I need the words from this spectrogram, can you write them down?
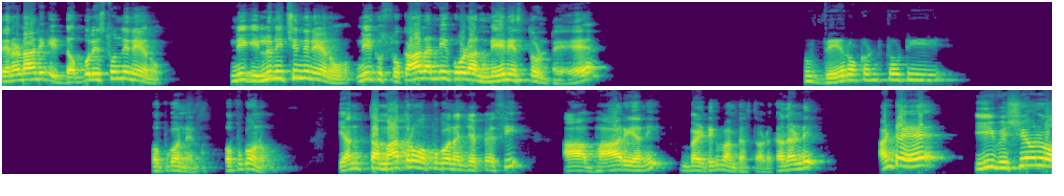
తినడానికి డబ్బులు ఇస్తుంది నేను. నీకు ఇల్లునిచ్చింది నేను. నీకు సుఖాలన్నీ కూడా నేను ఇస్తుంటే నువ్వు వేరొకటితోటి ఒప్పుకోను నేను. ఒప్పుకోను. ఎంత మాత్రం ఒప్పుకోనని చెప్పేసి ఆ భార్యని బయటికి పంపేస్తాడు. కదండి? అంటే ఈ విషయంలో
